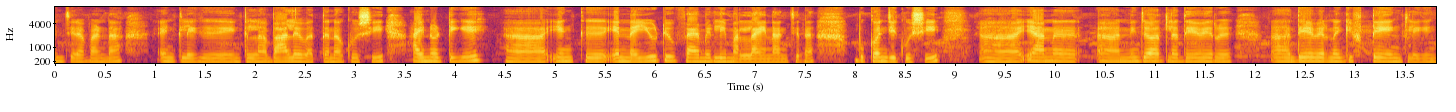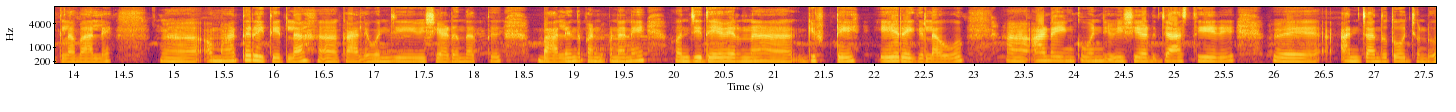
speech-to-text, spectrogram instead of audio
ಎಂಚಿನ ಪಂಡ ಎಂಕ್ಲೆಗ್, ಎಂಕ್ಲನ ಬಾಲೆ ಬತ್ತನ ಖುಷಿ, ಐನೊಟ್ಟಿಗೆ ಎಂಕ್ ಎನ್ನ ಯೂಟ್ಯೂಬ್ ಫ್ಯಾಮಿಲಿ ಮಲ್ಲಾಯಿನ ಅಂಚಿನ ಬುಕೊಂಜಿ ಖುಷಿ. ಯಾನ್ ನಿಜವಾದ್ಲ ದೇವೆರ್ ದೇವೆರ್ನ ಗಿಫ್ಟೇ ಎಂಕ್ಲೆಗ್ ಎಂಕ್ಲ ಬಾಲೆ. ಮಾತ ರೀತಿಡ್ಲ ಖಾಲಿ ಒಂಜಿ ವಿಷಯಡಂದತ್ತು ಬಾಲೆಂದು ಪನ್ಪುನನೆ ಒಂಜಿ ದೇವೆರ್ನ ಗಿಫ್ಟೇ ಏರೆಗಿಲ್ಲವು ಆಂಡ ಎಂಕ್ ಒಂಜಿ ವಿಷಯ ಜಾಸ್ತಿ ಏರೆ ಅಂಚಾಂದು ತೋಜುಂಡು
